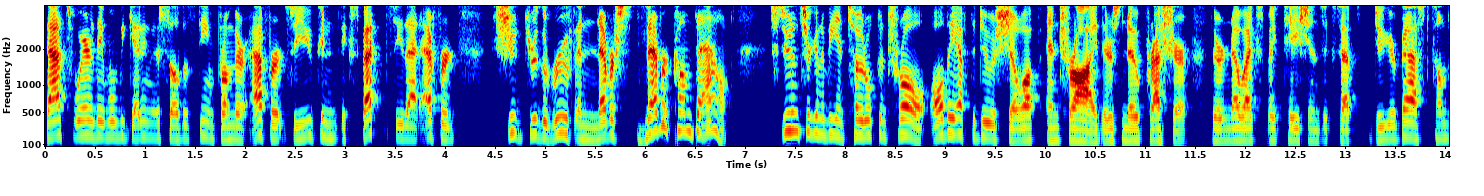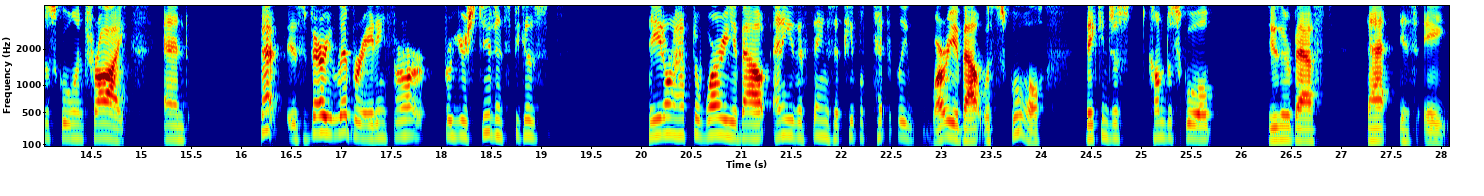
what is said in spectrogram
that's where they will be getting their self esteem from their effort. So, you can expect to see that effort shoot through the roof and never, never come down. Students are going to be in total control. All they have to do is show up and try. There's no pressure. There are no expectations except do your best, come to school and try. And that is very liberating for for your students because they don't have to worry about any of the things that people typically worry about with school. They can just come to school, do their best. That is a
